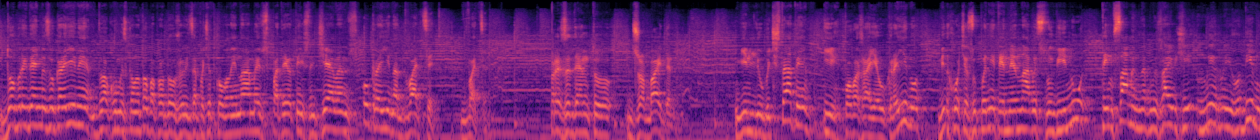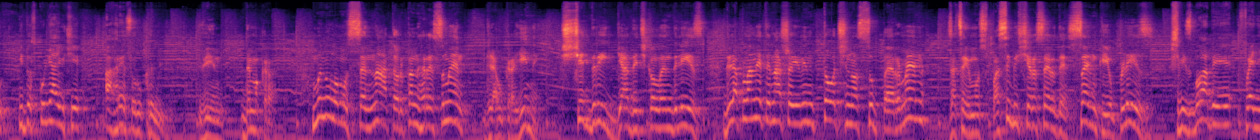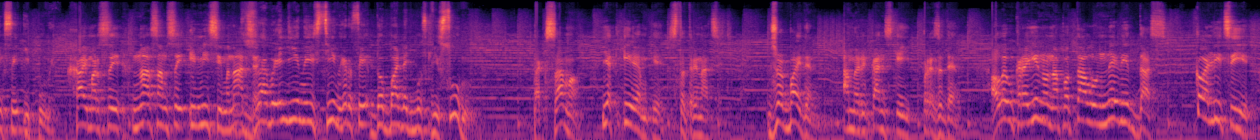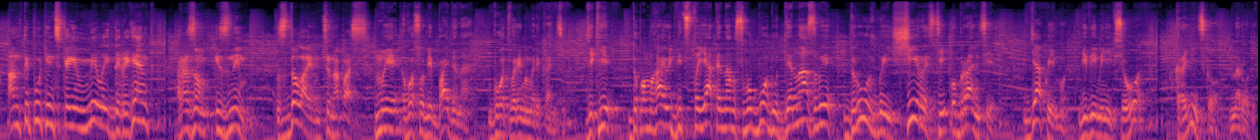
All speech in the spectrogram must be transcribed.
Добрий день, ми з України. Два куми з Конотопа продовжують започаткований нами ж патріотичний челендж Україна 2020. президенту Джо Байдену. Він любить штати і поважає Україну. Він хоче зупинити ненависну війну, тим самим наближаючи мирну годину і дошкуляючи агресору Кремлю. Він демократ. Минулому сенатор, конгресмен для України. Щедрий дядечко ленд-ліз. Для планети нашої він точно супермен. За це йому спасибі щиросерде. Thank you, please. Швізбади, Фенікси і Пуми. Хаймарси, Насамси і Мі 17. Джавеліни, Стінгерси добавлять Москві сум. Так само, як і Емки 113. Джо Байден американський президент. Але Україну на поталу не віддасть. Коаліції антипутінської милий диригент разом із ним здолаємо цю напасть. Ми в особі Байдена боготворимо американців, які допомагають відстояти нам свободу для назви дружби щирості обранці. Дякуємо від імені всього українського народу.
